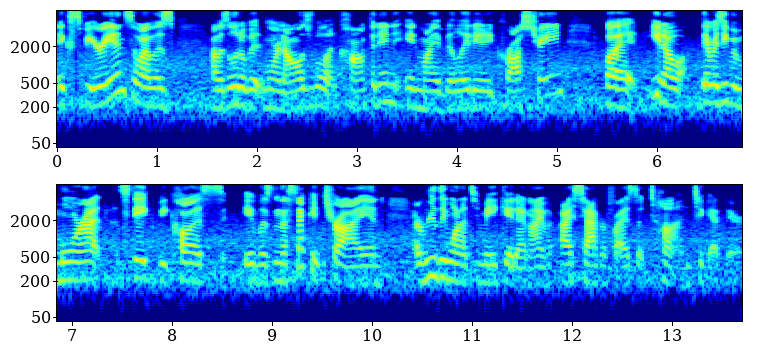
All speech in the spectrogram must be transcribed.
experience. So I was I was a little bit more knowledgeable and confident in my ability to cross train. But, you know, there was even more at stake because it was in the second try and I really wanted to make it and I, I sacrificed a ton to get there.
